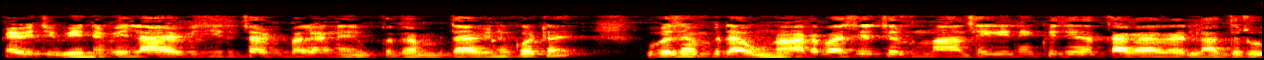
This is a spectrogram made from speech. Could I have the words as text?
පැවිදි වෙන වෙලාවේ විදිහට අපි බලන්නේ උපසම්පදා වෙනකොට උපසම්පදා වුණාට පස්සේ තරුණාංශ කෙනෙක් විදිහට අර ලදරු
